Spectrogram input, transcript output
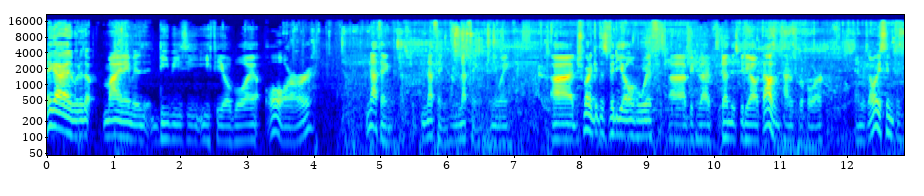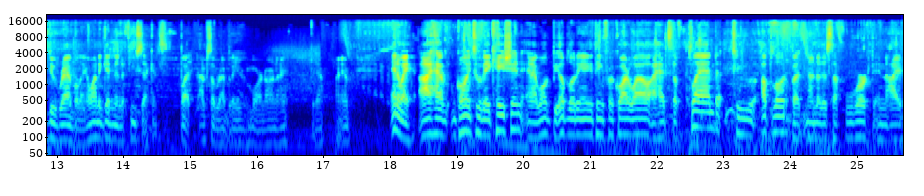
Hey guys, what is up? My name is DBZ Ethio Boy, or nothing. Nothing. I'm nothing. Anyway, uh, just want to get this video over with uh, because I've done this video a thousand times before, and it always seems to do rambling. I want to get it in a few seconds, but I'm still rambling even more, aren't I? Yeah, I am. Anyway, I have going to vacation and I won't be uploading anything for quite a while. I had stuff planned to upload, but none of this stuff worked, and I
